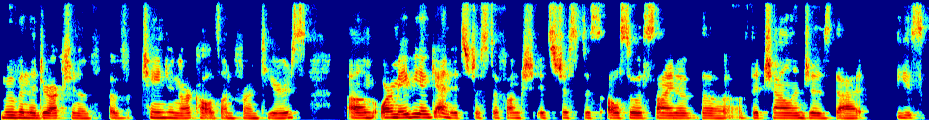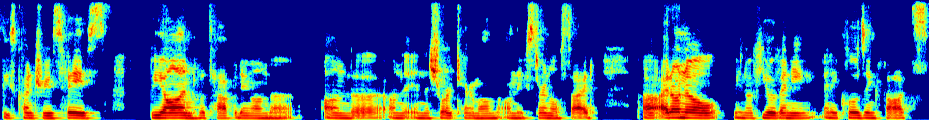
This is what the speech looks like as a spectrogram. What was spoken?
move in the direction of of changing our calls on frontiers. Um, or maybe again, it's just a function. It's just this also a sign of the of the challenges that these these countries face beyond what's happening on the on the on the in the short term on on the external side uh, I don't know, you know, if you have any any closing thoughts,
